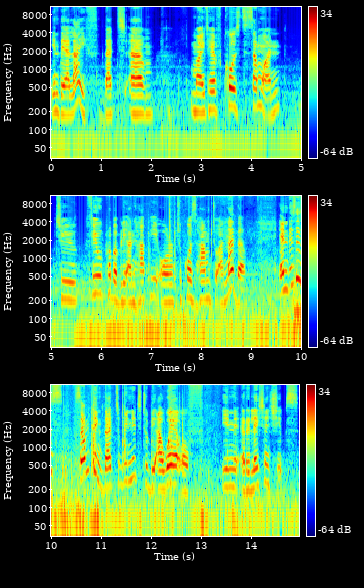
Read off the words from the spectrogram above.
in their life that um, might have caused someone to feel probably unhappy or to cause harm to another. And this is something that we need to be aware of in relationships.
